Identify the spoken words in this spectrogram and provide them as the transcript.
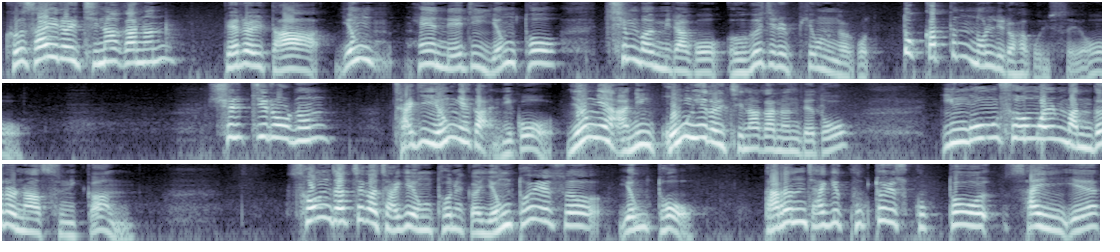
그 사이를 지나가는 배를 다 영해 내지 영토 침범이라고 어거지를 피우는 거하고 똑같은 논리로 하고 있어요. 실제로는 자기 영해가 아니고 영해 아닌 공해를 지나가는데도 인공섬을 만들어 놨으니까 섬 자체가 자기 영토니까 영토에서 영토 다른 자기 국토에서 국토 사이에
